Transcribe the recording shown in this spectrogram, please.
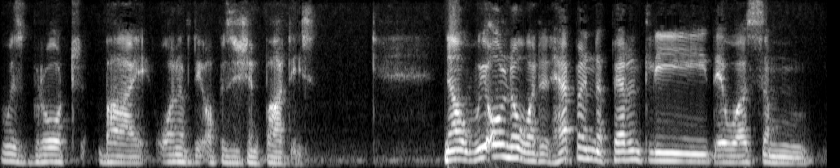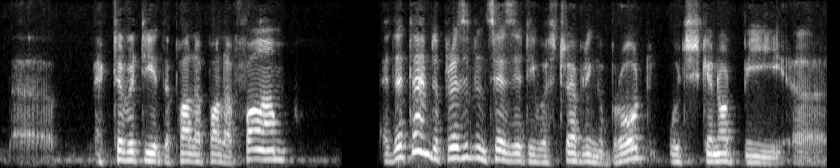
was brought by one of the opposition parties. Now we all know what had happened. Apparently, there was some uh, activity at the Phala Phala farm. At that time, the president says that he was traveling abroad, which cannot be uh,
